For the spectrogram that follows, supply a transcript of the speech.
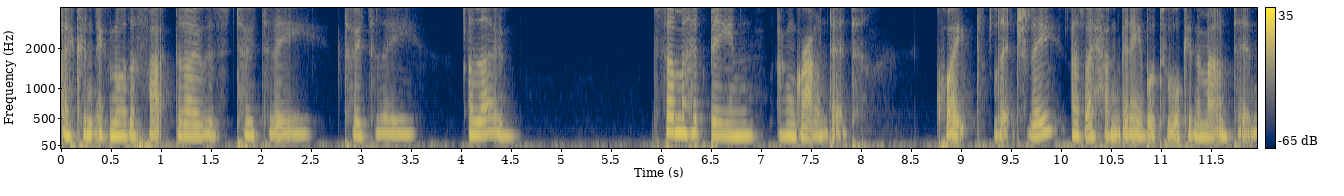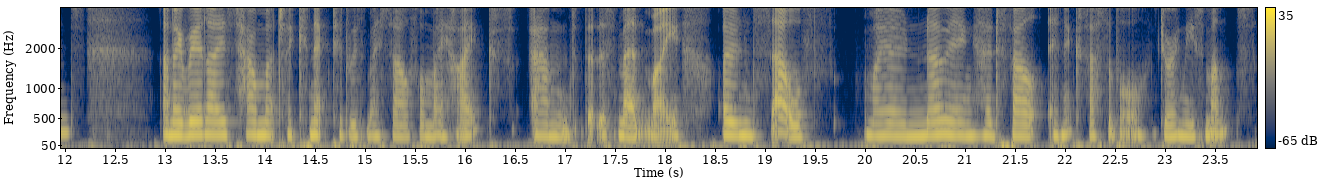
I couldn't ignore the fact that I was totally, totally alone. Summer had been ungrounded quite literally, as I hadn't been able to walk in the mountains. And I realized how much I connected with myself on my hikes, and that this meant my own self, my own knowing, had felt inaccessible during these months.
